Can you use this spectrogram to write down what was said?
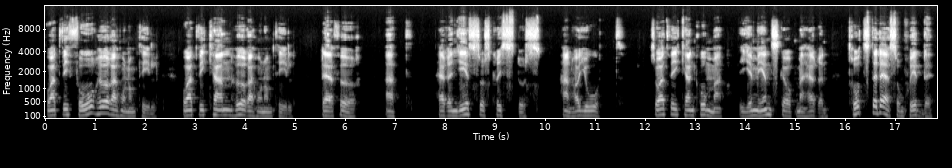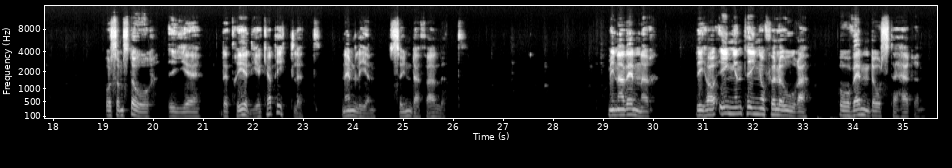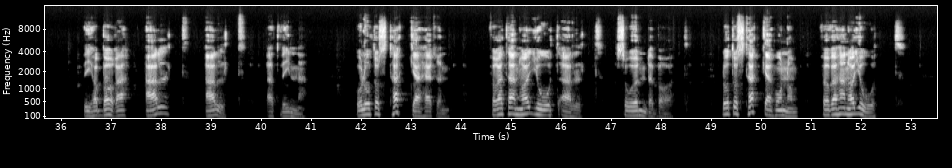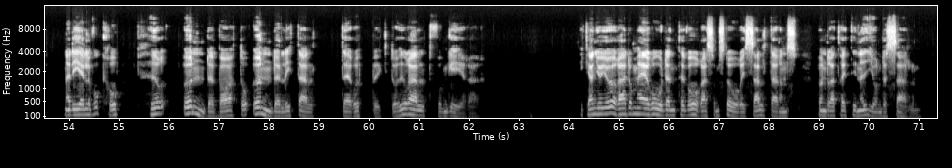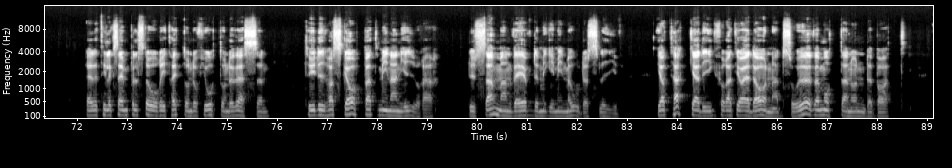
och att vi får höra honom till och att vi kan höra honom till därför att Herren Jesus Kristus, han har gjort så att vi kan komma i gemenskap med Herren trots det där som skedde och som står i eh, det tredje kapitlet, nämligen syndafallet. Mina vänner, vi har ingenting att förlora på att vända oss till Herren. Vi har bara allt, allt att vinna. Och låt oss tacka Herren för att han har gjort allt så underbart. Låt oss tacka honom för vad han har gjort när det gäller vår kropp, hur underbart och underligt allt är uppbyggt och hur allt fungerar. Vi kan ju göra de här orden till våra som står i Saltarens 139 psalm, där det till exempel står i 13 och 14 versen Ty du har skapat mina njurar, du sammanvävde mig i min moders liv. Jag tackar dig för att jag är danad så övermåttan underbart.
